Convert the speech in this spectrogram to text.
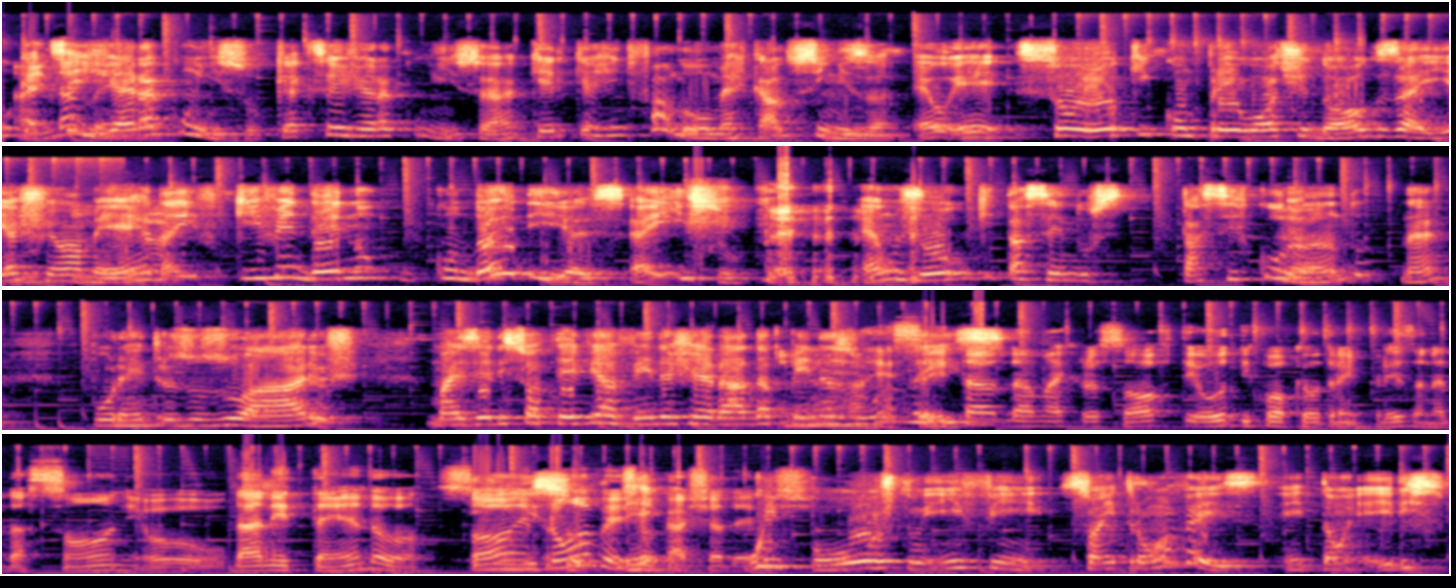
o que, é que você bem. gera com isso? O que é que você gera com isso? É aquele que a gente falou, o mercado cinza. É, é- sou eu que comprei o Watch Dogs aí, achei uma merda e quis vender no- com dois dias. É isso. é um jogo que está sendo tá circulando, né, por entre os usuários, mas ele só teve a venda gerada apenas a uma receita vez. da Microsoft ou de qualquer outra empresa, né, da Sony ou da Nintendo, só Isso. entrou uma vez E- no caixa O deles. imposto, enfim, só entrou uma vez. Então eles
